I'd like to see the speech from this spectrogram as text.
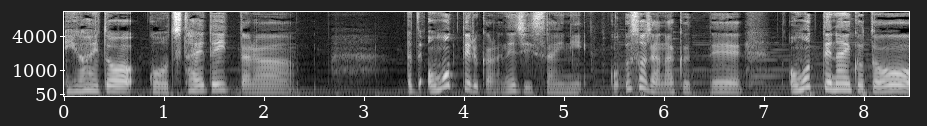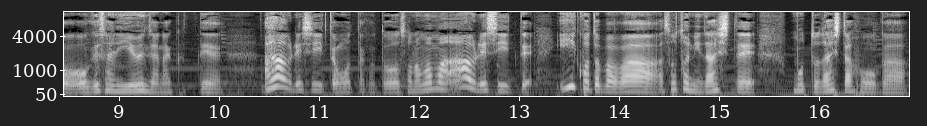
意外とこう伝えていったらだって思ってるからね実際に。こう嘘じゃなくって思ってないことを大げさに言うんじゃなくってああ嬉しいって思ったことをそのままああ嬉しいっていい言葉は外に出してもっと出した方が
